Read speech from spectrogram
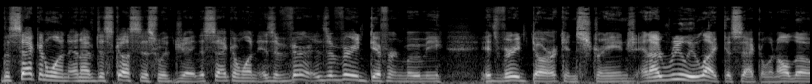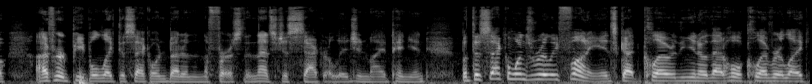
the second one, and I've discussed this with Jay. The second one is a very it's a very different movie. It's very dark and strange, and I really like the second one. Although I've heard people like the second one better than the first, and that's just sacrilege in my opinion. But the second one's really funny. It's got clever, you know, that whole clever like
